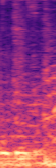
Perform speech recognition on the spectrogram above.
I'm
